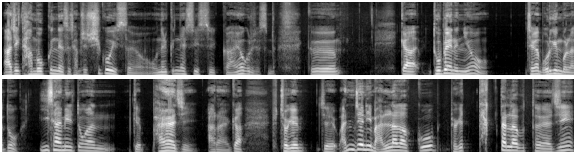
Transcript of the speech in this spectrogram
아직 다 못 끝내서 잠시 쉬고 있어요. 오늘 끝낼 수 있을까요? 그러셨습니다. 그, 그니까, 도배는요, 제가 모르긴 몰라도 2, 3일 동안 이렇게 봐야지 알아요. 그러니까 저게 이제 완전히 말라갖고 벽에 탁 달라붙어야지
